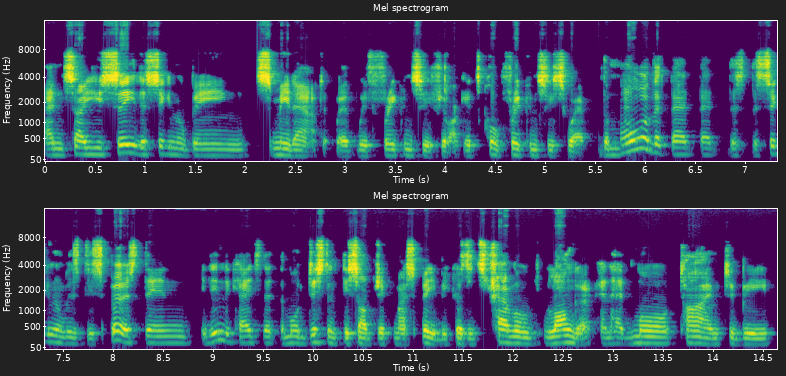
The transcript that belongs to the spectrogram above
And so you see the signal being smeared out with, frequency, if you like. It's called frequency swept. The more that, that, that the, the signal is dispersed, then it indicates that the more distant this object must be because it's traveled longer and had more time to be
